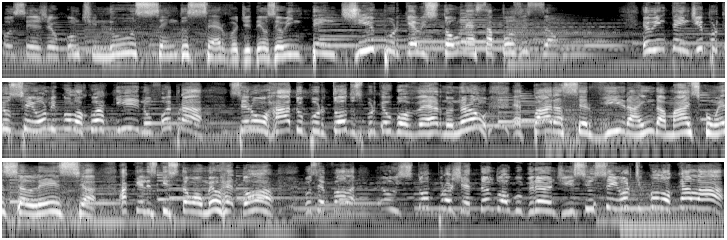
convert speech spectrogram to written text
Ou seja, eu continuo sendo servo de Deus. Eu entendi porque eu estou nessa posição. Eu entendi porque o Senhor me colocou aqui. Não foi para ser honrado por todos porque eu governo. Não, é para servir ainda mais com excelência aqueles que estão ao meu redor. Você fala, eu estou projetando algo grande. E se o Senhor te colocar lá,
